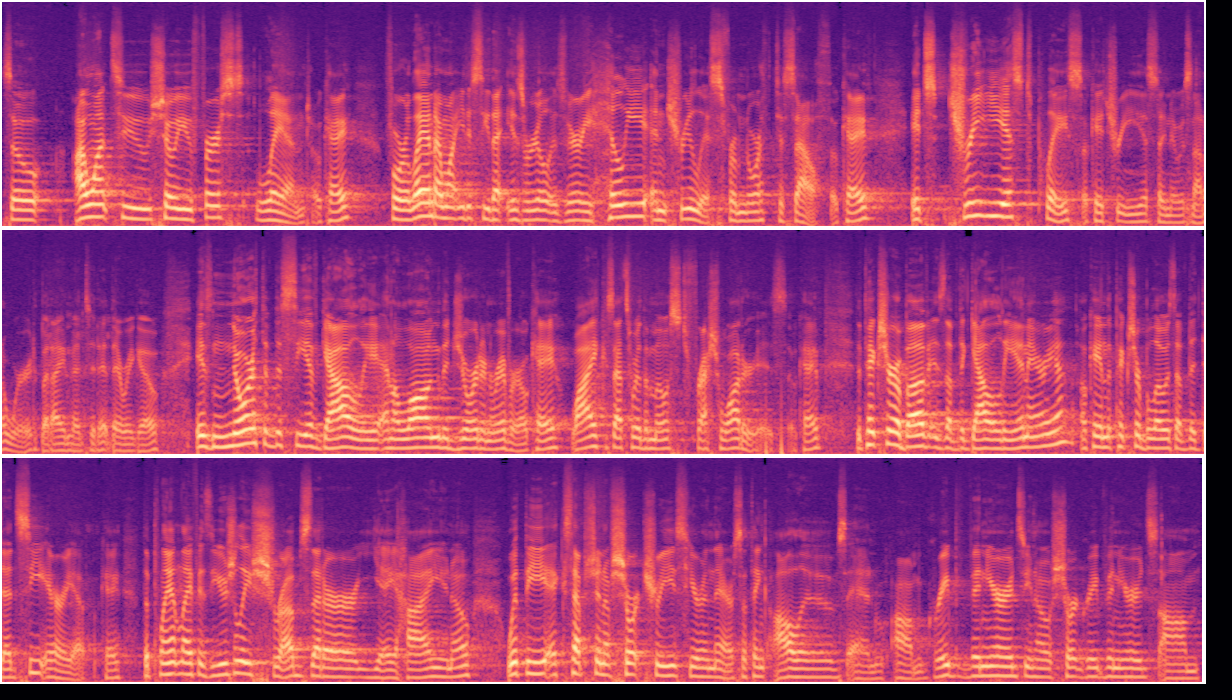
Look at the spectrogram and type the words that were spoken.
So I want to show you first land, okay? For land, I want you to see that Israel is very hilly and treeless from north to south, okay? Its treeiest place, okay, treeiest I know is not a word, but I invented it, there we go, is north of the Sea of Galilee and along the Jordan River, okay? Why? Because that's where the most fresh water is, okay? The picture above is of the Galilean area, okay, and the picture below is of the Dead Sea area, okay? The plant life is usually shrubs that are yay high, you know, with the exception of short trees here and there. So think olives and um, grape vineyards, you know, short grape vineyards. Um,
